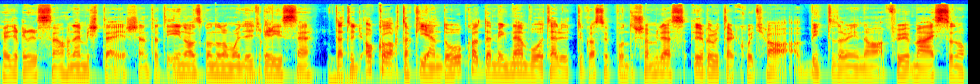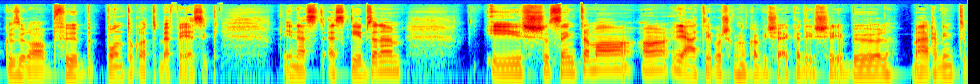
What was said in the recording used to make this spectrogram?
egy része, ha nem is teljesen, tehát én azt gondolom, hogy egy része, tehát hogy akartak ilyen dolgokat, de még nem volt előttük az, hogy pontosan mi lesz, örültek, hogyha mit tudom én a fő milestone közül a fő pontokat befejezik. Én ezt, ezt képzelem és szerintem a, a játékosoknak a viselkedéséből, mármint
